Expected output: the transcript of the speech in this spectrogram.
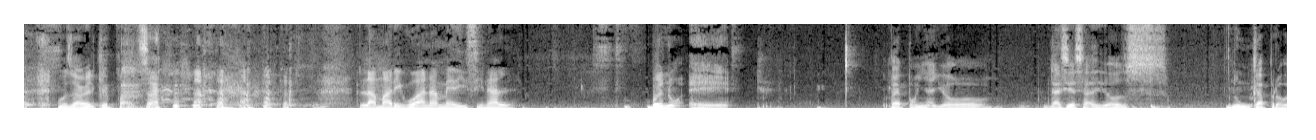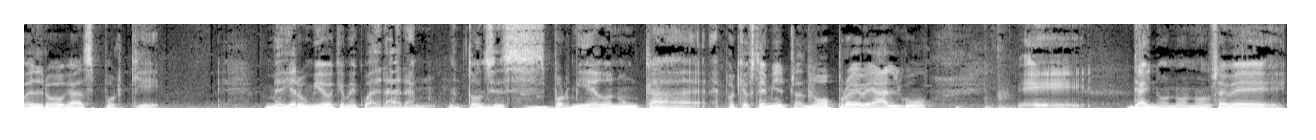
Vamos a ver qué pasa. La marihuana medicinal. Bueno, eh, Pepoña, yo, gracias a Dios, nunca probé drogas porque me dieron miedo de que me cuadraran. Entonces, por miedo nunca, porque usted mientras no pruebe algo, eh, de ahí no, no, no se ve.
